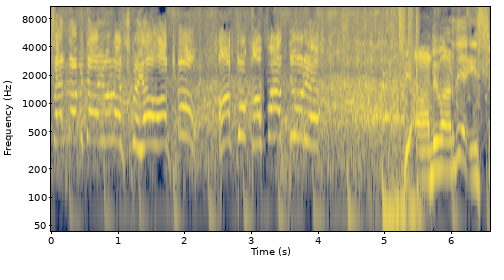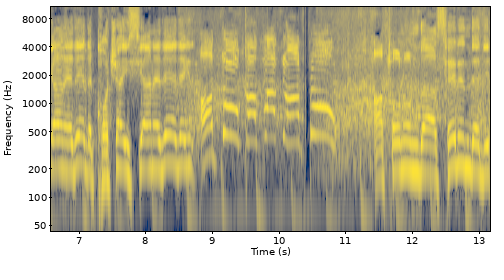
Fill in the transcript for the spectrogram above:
senle bir daha yol açmıyor. Ya Ato. Ato kafa atıyor ya. Bir abi vardı ya isyan ede ede koça isyan ede ede. Ato kafa atıyor Ato. Atonun da senin de di-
